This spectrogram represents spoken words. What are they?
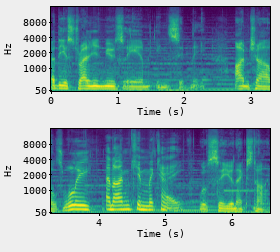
at the Australian Museum in Sydney. I'm Charles Woolley. And I'm Kim McKay. We'll see you next time.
